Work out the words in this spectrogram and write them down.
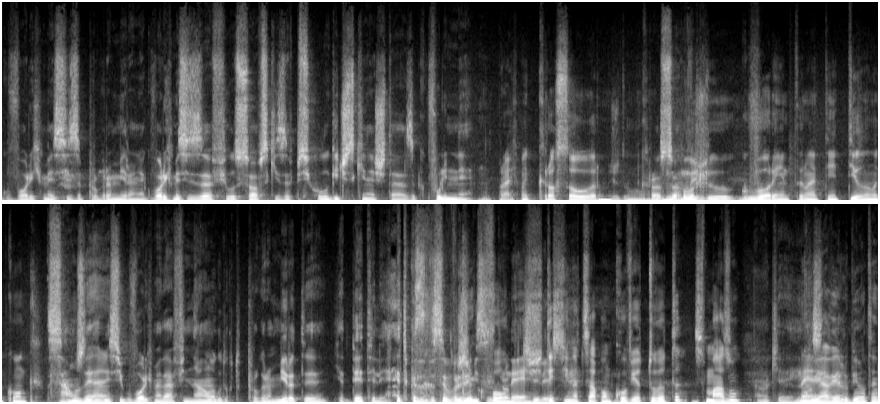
говорихме си за програмиране, говорихме си за философски, за психологически неща, за какво ли не. Направихме кросовър между, Кросовър. между говори интернет и тила на конка. Само за ядене си говорихме, да, финално, докато програмирате, ядете ли? Ето тук, за да се вържим и с Не. Ще си нацапам клавиатурата с мазо? Окей. Не, Коя ви е любимата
